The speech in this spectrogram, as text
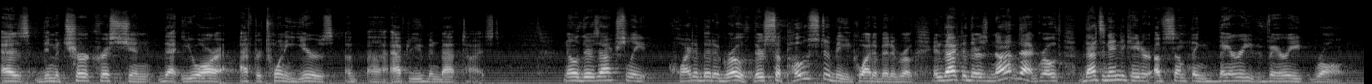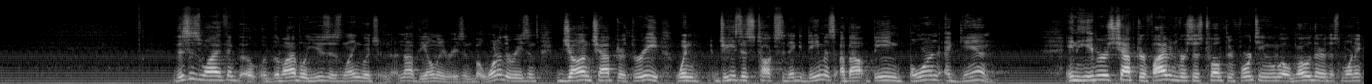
as the mature Christian that you are after 20 years of, uh, after you've been baptized. No, there's actually quite a bit of growth. There's supposed to be quite a bit of growth. In fact, if there's not that growth, that's an indicator of something very, very wrong. This is why I think the, the, Bible uses language, not the only reason, but one of the reasons, John chapter 3, when Jesus talks to Nicodemus about being born again. In Hebrews chapter 5 and verses 12 through 14, we won't go there this morning,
